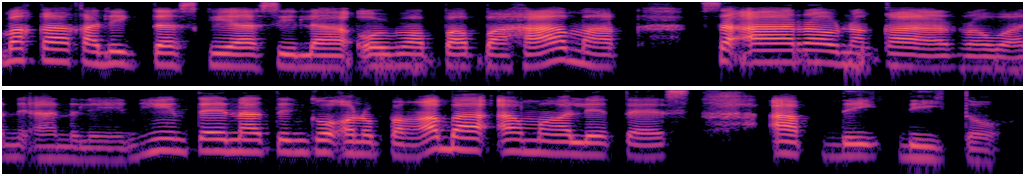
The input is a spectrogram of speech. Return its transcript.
Makakaligtas kaya sila o mapapahamak sa araw ng karawan ni Annalyn. Hintayin natin kung ano pa nga ba ang mga latest update dito.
